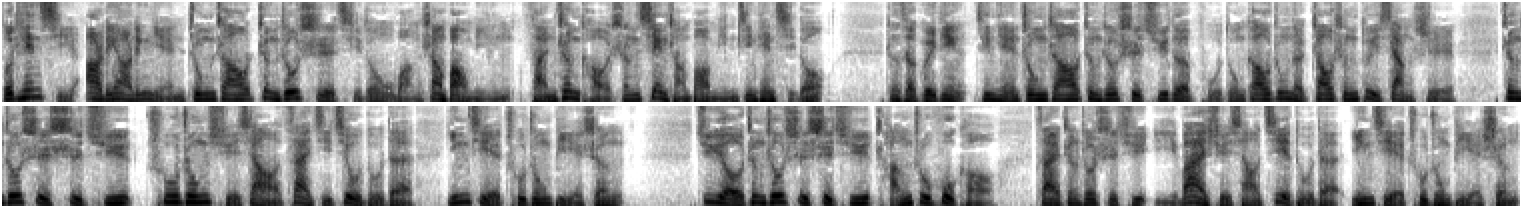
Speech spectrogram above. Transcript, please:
昨天起，二零二零年中招郑州市启动网上报名，反正考生现场报名今天启动。政策规定，今年中招郑州市区的普通高中的招生对象是郑州市市区初中学校在籍就读的应届初中毕业生，具有郑州市市区常住户口，在郑州市区以外学校借读的应届初中毕业生。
